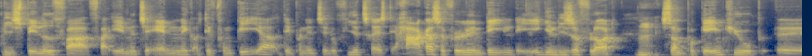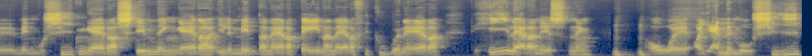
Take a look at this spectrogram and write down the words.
blive spillet fra, fra ende til anden, ikke? og det fungerer, og det er på Nintendo 64. Det hakker selvfølgelig en del, det er ikke lige så flot Nej. som på Gamecube, øh, men musikken er der, stemningen er der, elementerne er der, banerne er der, figurerne er der, det hele er der næsten, ikke? og, øh, og ja, man må sige,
